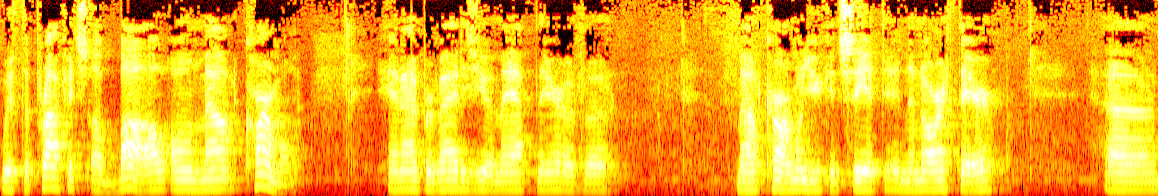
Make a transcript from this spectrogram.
with the prophets of Baal on Mount Carmel. And I provided you a map there of uh, Mount Carmel. You can see it in the north there. Uh,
